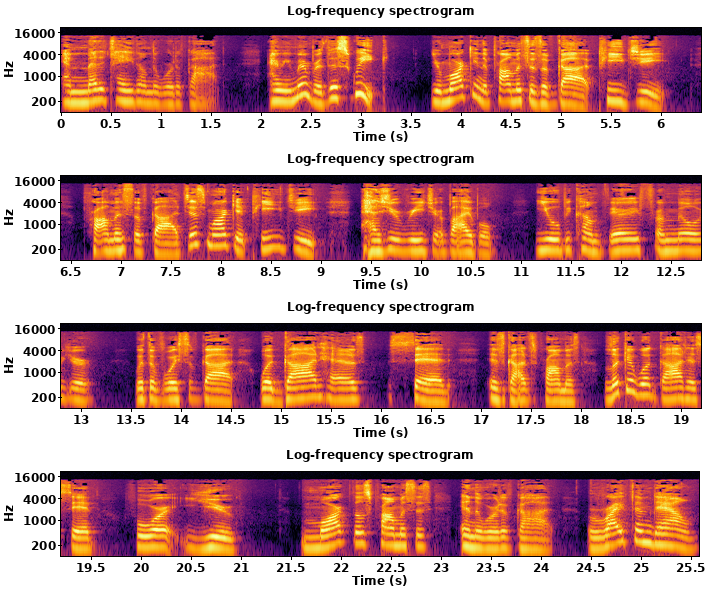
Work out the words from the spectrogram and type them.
and meditating on the Word of God. And remember, this week, you're marking the promises of God, PG, promise of God. Just mark it PG as you read your Bible. You will become very familiar with the voice of God. What God has said is God's promise. Look at what God has said for you. Mark those promises in the Word of God. Write them down.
